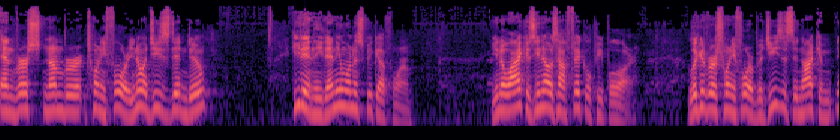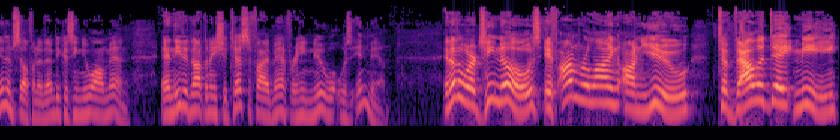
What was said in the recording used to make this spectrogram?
and verse number 24. You know what Jesus didn't do? He didn't need anyone to speak up for him. You know why? Because he knows how fickle people are. Look at verse 24. But Jesus did not commit himself unto them because he knew all men, and needed not that he should testify of man, for he knew what was in man. In other words, he knows if I'm relying on you to validate me,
